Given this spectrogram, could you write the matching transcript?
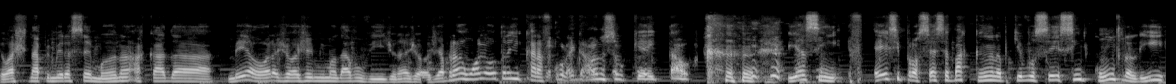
eu acho que na primeira semana a cada meia hora Jorge me mandava um vídeo, né, Jorge? Abraão, olha outra aí, cara, ficou legal, não sei o que e tal. e assim, esse processo é bacana porque você se encontra ali,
